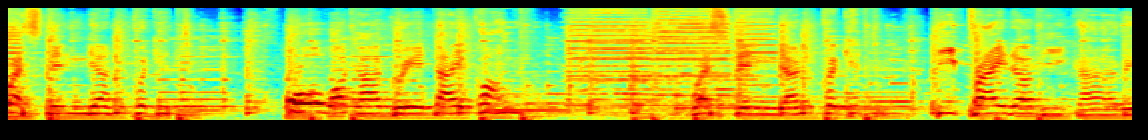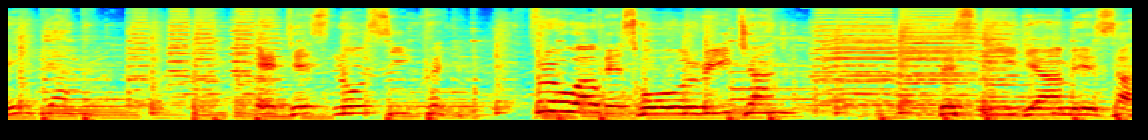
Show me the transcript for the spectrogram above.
West Indian cricket. Oh, what a great icon. West Indian cricket, the pride of the Caribbean. It is no secret throughout this whole region. This medium is a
